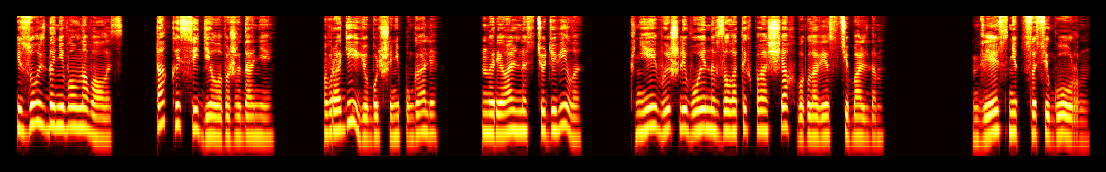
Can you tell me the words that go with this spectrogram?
Изольда не волновалась, так и сидела в ожидании. Враги ее больше не пугали, но реальность удивила. К ней вышли воины в золотых плащах во главе с Тибальдом. «Вестница Сигурн!»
